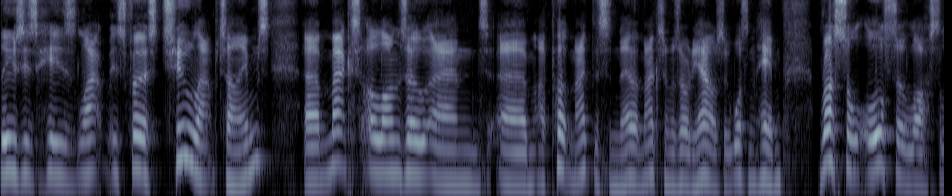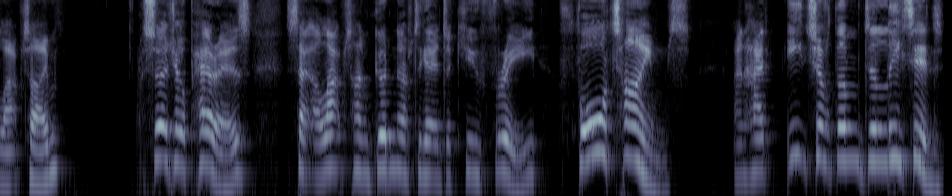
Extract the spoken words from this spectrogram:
loses his lap, his first two lap times. Uh, Max Alonso and um, I put Magnussen there, but Magnussen was already out, so it wasn't him. Russell also lost a lap time. Sergio Perez set a lap time good enough to get into Q3 four times and had each of them deleted,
